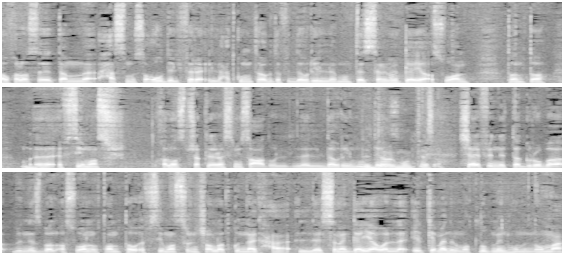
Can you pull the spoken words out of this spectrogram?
أو خلاص آه، تم حسم صعود الفرق اللي هتكون متواجدة في الدوري الممتاز السنة الجاية أسوان طنطا آه، إف سي مصر. خلاص بشكل رسمي صعدوا للدوري للدوري الممتاز الممتاز آه. شايف إن التجربة بالنسبة لأسوان وطنطا وإف سي مصر إن شاء الله تكون ناجحة السنة الجاية ولا إيه كمان المطلوب منهم إن هم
